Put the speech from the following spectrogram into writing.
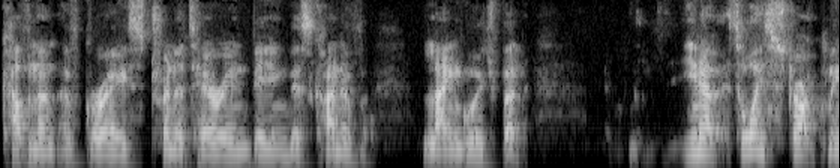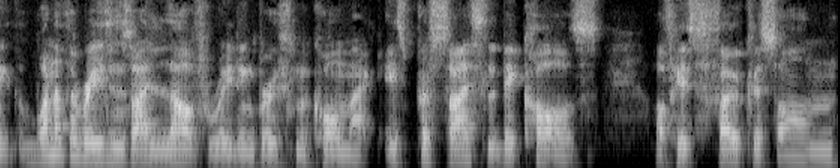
covenant of grace, Trinitarian being, this kind of language. But, you know, it's always struck me one of the reasons I love reading Bruce McCormack is precisely because of his focus on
